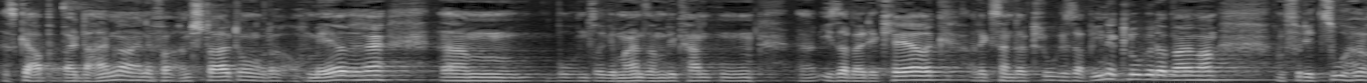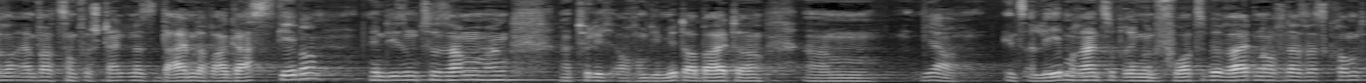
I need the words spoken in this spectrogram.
Es gab bei Daimler eine Veranstaltung oder auch mehrere, ähm, wo unsere gemeinsamen Bekannten äh, Isabel de Klerk, Alexander Kluge, Sabine Kluge dabei waren. Und für die Zuhörer einfach zum Verständnis, Daimler war Gastgeber in diesem Zusammenhang, natürlich auch um die Mitarbeiter ähm, ja, ins Erleben reinzubringen und vorzubereiten auf das, was kommt.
